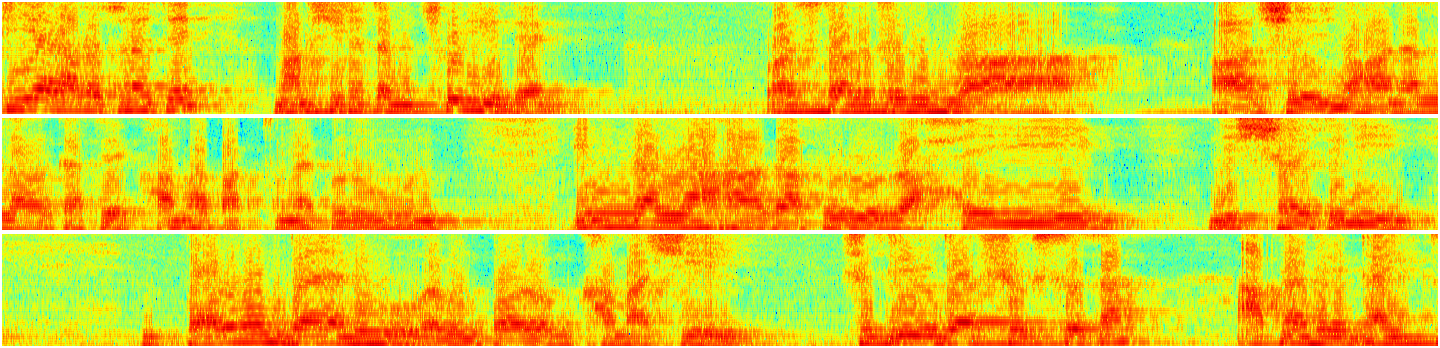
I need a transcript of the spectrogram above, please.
ক্লিয়ার আলোচনা হয়েছে, মানুষের কাছে আপনি ছড়িয়ে দেন। আস্তাগফিরুল্লাহ। আর সেই মহান আল্লাহর কাছে ক্ষমা প্রার্থনা করুন। ইন্নাল্লাহ গাফুরুর রাহিম। নিশ্চয় তিনি পরম দয়ালু এবং পরম ক্ষমাশীল। সুপ্রিয় দর্শক শ্রোতা, আপনাদের দায়িত্ব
